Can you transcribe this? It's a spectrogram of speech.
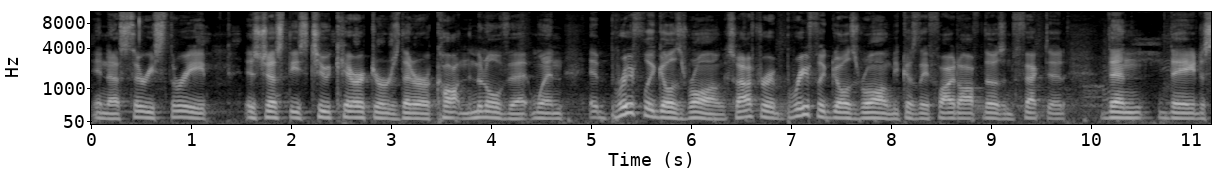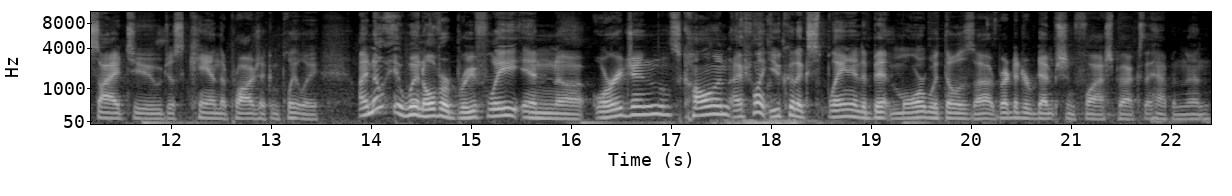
in uh, Series Three is just these two characters that are caught in the middle of it when it briefly goes wrong. So after it briefly goes wrong because they fight off those infected, then they decide to just can the project completely. I know it went over briefly in uh, Origins, Colin. I feel like you could explain it a bit more with those uh, Red Dead Redemption flashbacks that happened then.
